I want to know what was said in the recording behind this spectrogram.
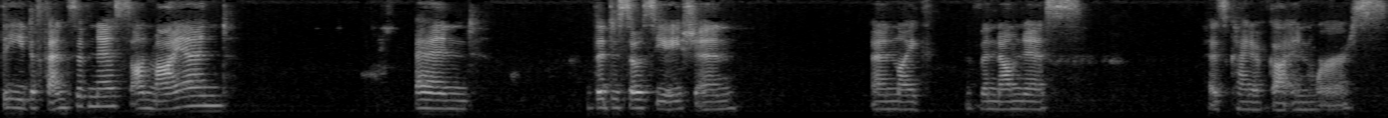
the defensiveness on my end and the dissociation and like the numbness has kind of gotten worse.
